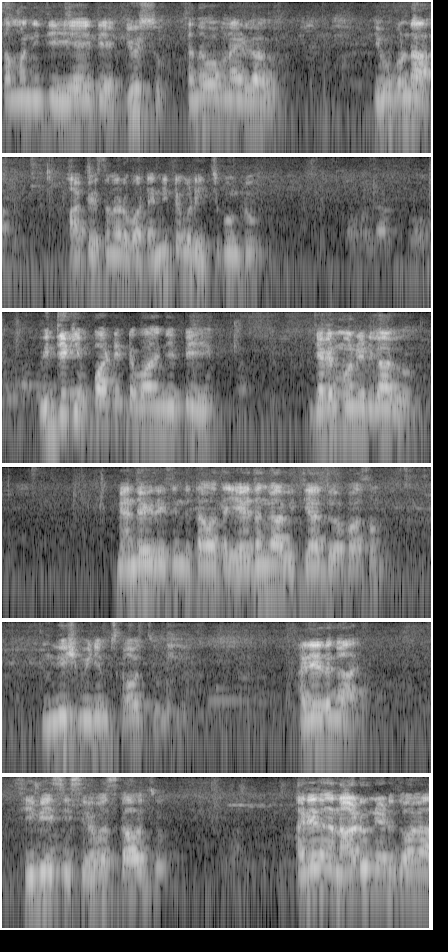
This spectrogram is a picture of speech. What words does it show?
సంబంధించి ఏ అయితే డ్యూస్ చంద్రబాబు నాయుడు గారు ఇవ్వకుండా ఆపేస్తున్నాడు. వాటన్నిటిని కూడా ఇచ్చుకుంటూ విద్యకి ఇంపార్టెంట్ ఇవ్వాలని చెప్పి జగన్మోహన్ రెడ్డి గారు మీ అందరికీ తెలిసిన తర్వాత ఏ విధంగా విద్యార్థుల కోసం ఇంగ్లీష్ మీడియంస్ కావచ్చు అదేవిధంగా సిబిఎస్ఈ సిలబస్ కావచ్చు అదేవిధంగా నాడు నేడు ద్వారా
